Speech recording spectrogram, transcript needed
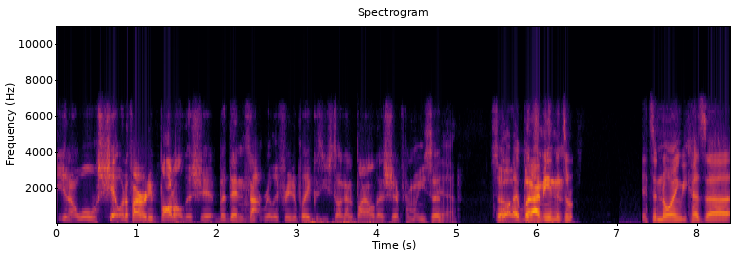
you know well shit what if I already bought all this shit but then it's not really free to play because you still got to buy all that shit from what you said. Yeah. So Well, I- but I mean it's, a, it's annoying because uh,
